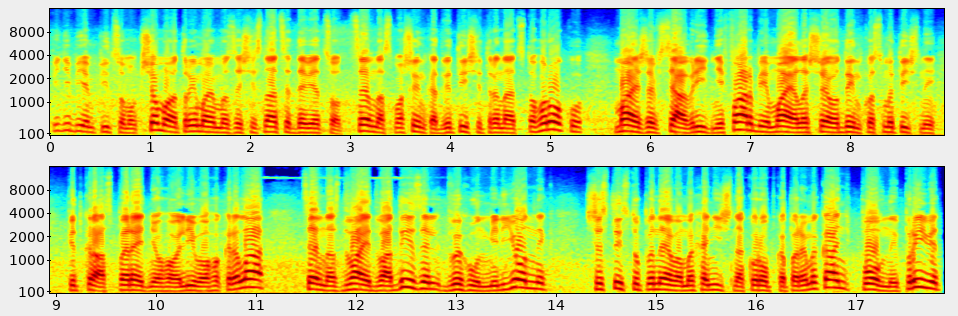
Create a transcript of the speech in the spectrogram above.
підіб'ємо підсумок. Що ми отримаємо за 16 900? Це в нас машинка 2013 року, майже вся в рідній фарбі, має лише один косметичний підкрас переднього лівого крила. Це в нас 2,2 дизель, двигун мільйонник, шестиступенева механічна коробка перемикань, повний привід,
